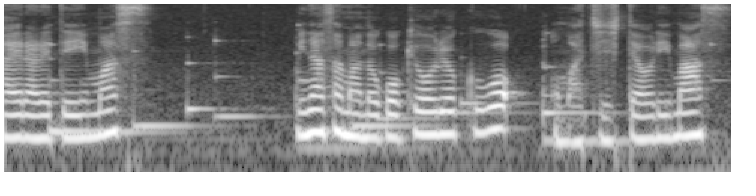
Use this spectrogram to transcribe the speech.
えられています。皆様のご協力をお待ちしております。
